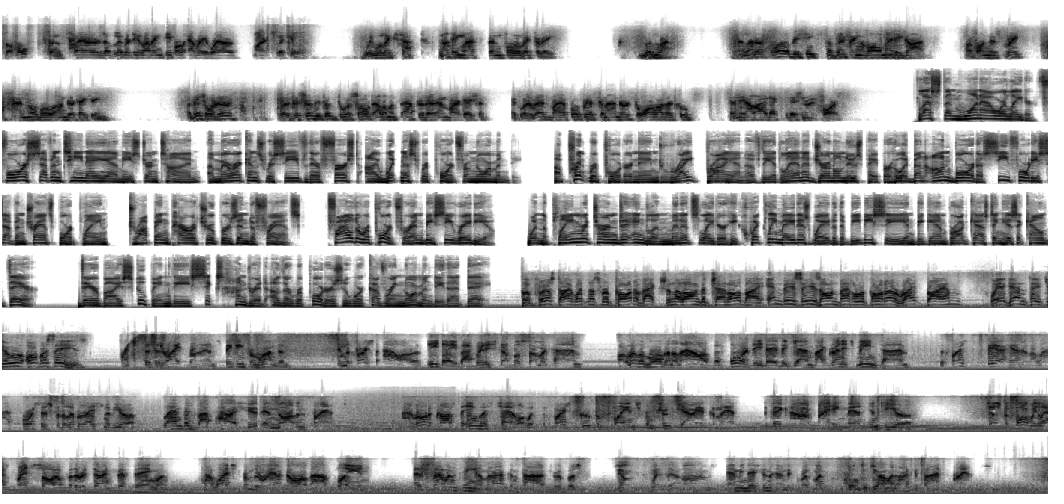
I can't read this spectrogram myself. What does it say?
The hopes and prayers of liberty loving people everywhere march with you. We will accept nothing less than full victory. Good luck. And let us all beseech the blessing of Almighty God upon this great and noble undertaking. This order was distributed to assault elements after their embarkation. It was read by appropriate commanders to all other troops in the Allied Expeditionary Force. Less than one hour later, 4:17 a.m. Eastern Time, Americans received their first eyewitness report from Normandy. A print reporter named Wright Bryan of the Atlanta Journal newspaper, who had been on board a C 47 transport plane dropping paratroopers into France, filed a report for NBC Radio. When the plane returned to England minutes later, he quickly made his way to the BBC and began broadcasting his account there, thereby scooping the 600 other reporters who were covering Normandy that day. The first eyewitness report of action along the channel by NBC's own battle reporter, Wright Bryan. We again take you overseas. This is Wright Bryan speaking from London. In the first hour of D-Day by British double summer time, or a little more than an hour before D-Day began by Greenwich Mean Time, the first spearhead of Allied forces for the liberation of Europe landed by parachute in northern France. I rode across the English Channel with the first group of planes from Troop Carrier Command to take our fighting men into Europe. Just before we left French soil for the return trip to England, I watched from the rear door of our plane as 17 American paratroopers jumped with their arms, ammunition, and equipment into German-occupied France.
